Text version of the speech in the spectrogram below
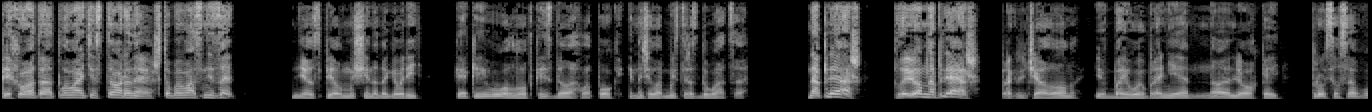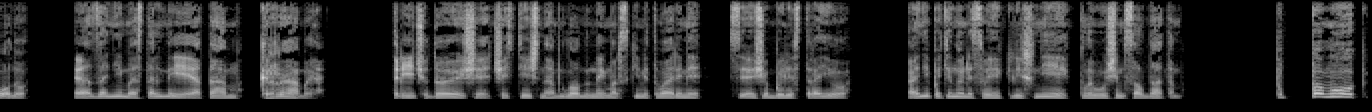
Пехота, отплывайте в стороны, чтобы вас не за...» Не успел мужчина договорить, как и его лодка издала хлопок и начала быстро сдуваться. «На пляж! Плывем на пляж!» — прокричал он, и в боевой броне, но легкой, бросился в воду, а за ним и остальные, а там крабы. Три чудовища, частично обглоданные морскими тварями, все еще были в строю. Они потянули свои клешни к плывущим солдатам. «Помог!»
